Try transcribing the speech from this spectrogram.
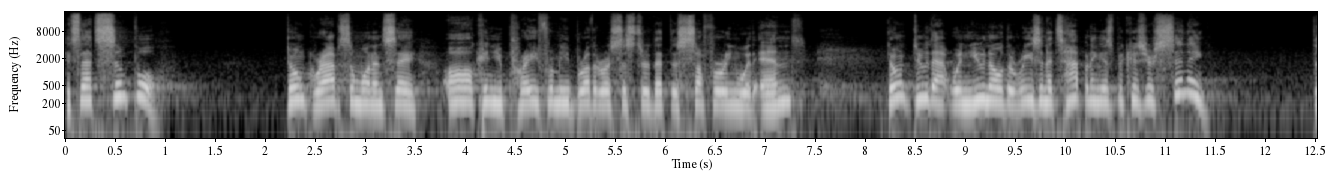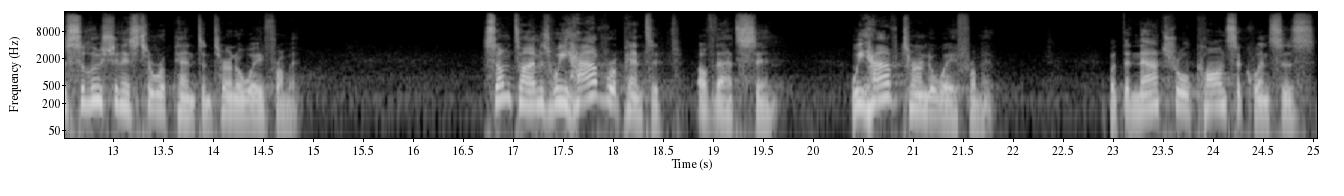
It's that simple. Don't grab someone and say, Oh, can you pray for me, brother or sister, that this suffering would end? Don't do that when you know the reason it's happening is because you're sinning. The solution is to repent and turn away from it. Sometimes we have repented of that sin, we have turned away from it. But the natural consequences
